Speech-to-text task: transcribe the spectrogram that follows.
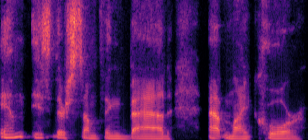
is there something bad at my core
